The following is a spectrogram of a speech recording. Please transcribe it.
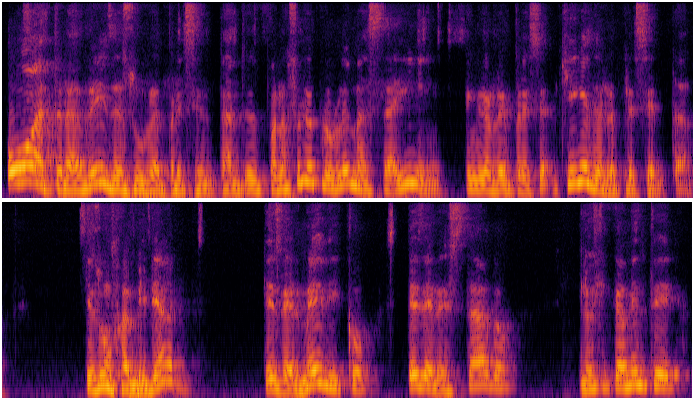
O a través de sus representantes. Para nosotros el problema está ahí. En el ¿Quién es el representante? ¿Es un familiar? ¿Es del médico? ¿Es del Estado? Lógicamente,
